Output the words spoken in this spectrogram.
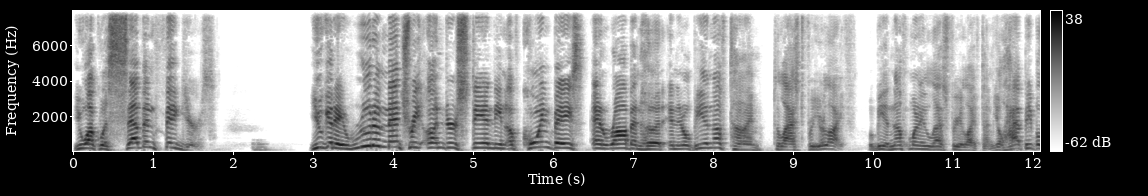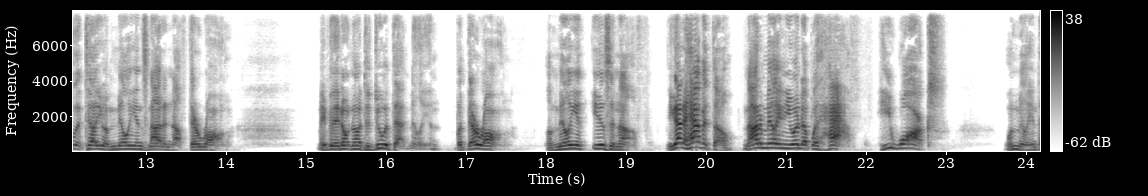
You walk with seven figures. You get a rudimentary understanding of Coinbase and Robinhood, and it'll be enough time to last for your life. It'll be enough money to last for your lifetime. You'll have people that tell you a million's not enough. They're wrong. Maybe they don't know what to do with that million, but they're wrong. A million is enough. You got to have it though. Not a million, you end up with half. He walks $1 million.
